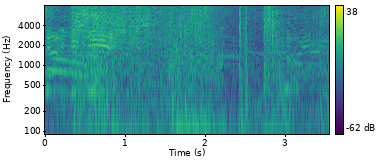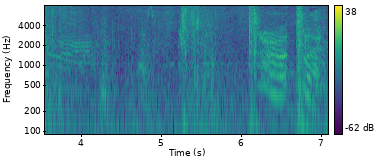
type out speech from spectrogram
他逼近！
